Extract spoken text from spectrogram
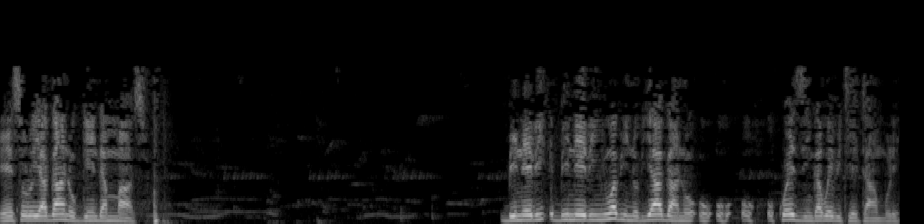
ensolo yagaana okgenda mu maaso bino ebinywa bino byagaana okwezinga bwe bityetambule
